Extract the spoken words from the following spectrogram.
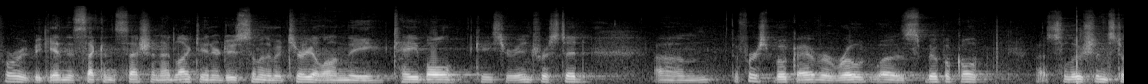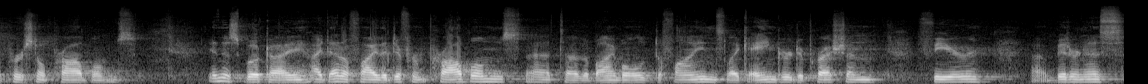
Before we begin the second session, I'd like to introduce some of the material on the table in case you're interested. Um, the first book I ever wrote was Biblical uh, Solutions to Personal Problems. In this book, I identify the different problems that uh, the Bible defines, like anger, depression, fear, uh, bitterness,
